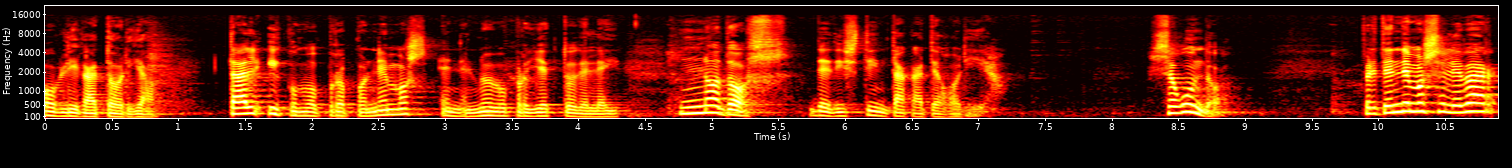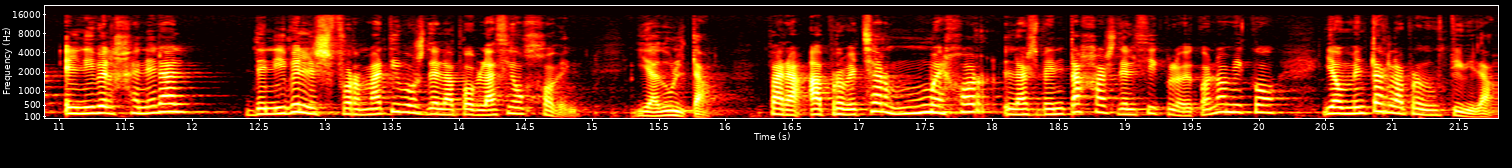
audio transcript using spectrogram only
obligatoria, tal y como proponemos en el nuevo proyecto de ley no dos de distinta categoría. Segundo, pretendemos elevar el nivel general de niveles formativos de la población joven y adulta para aprovechar mejor las ventajas del ciclo económico y aumentar la productividad,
